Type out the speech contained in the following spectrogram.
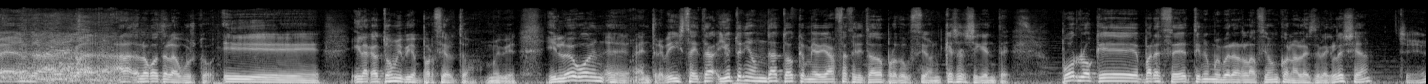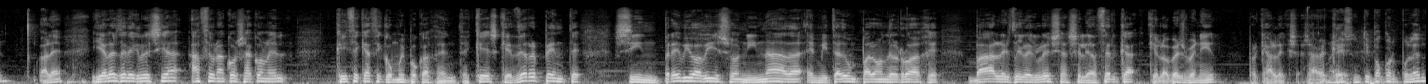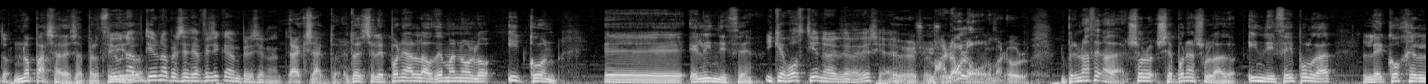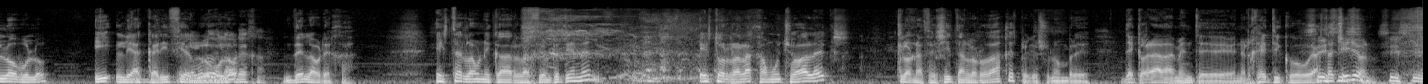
Ahora, luego te la busco. Y, y la cantó muy bien, por cierto. Muy bien. Y luego en, eh, la entrevista y tal. Yo tenía un dato que me había facilitado producción, que es el siguiente. Por lo que parece, tiene muy buena relación con Alex de la Iglesia. Sí. ¿Vale? Y Alex de la Iglesia hace una cosa con él que dice que hace con muy poca gente, que es que de repente, sin previo aviso ni nada, en mitad de un parón del rodaje, va Alex de la Iglesia, se le acerca, que lo ves venir, porque Alex, ¿sabes qué? Es un tipo corpulento. No pasa Tiene desapercibido. una, tiene una presencia física impresionante. Exacto. Entonces se le pone al lado de Manolo y con eh, el índice. ¿Y qué voz tiene el de la iglesia? eh? Manolo, Manolo. Pero no hace nada, solo se pone a su lado, índice y pulgar, le coge el lóbulo y le acaricia El el lóbulo de lóbulo, la oreja. de la oreja. Esta es la única relación que tienen. Esto relaja mucho a Alex, que lo necesitan los rodajes, porque es un hombre declaradamente energético, hasta chillón. Sí, sí.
